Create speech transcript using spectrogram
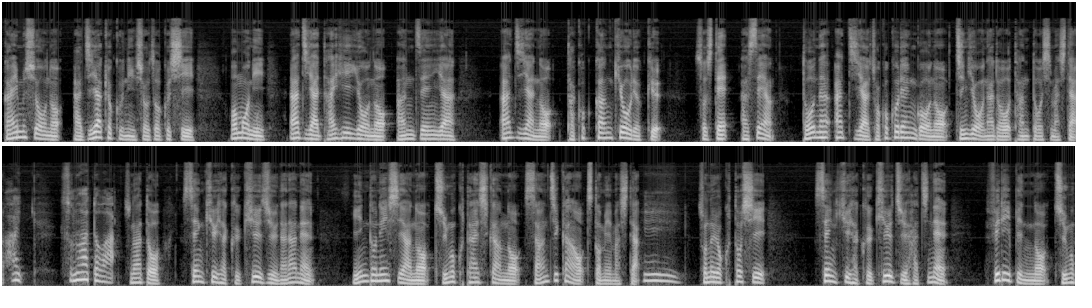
外務省のアジア局に所属し、主にアジア太平洋の安全やアジアの多国間協力、そして ASEAN 東南アジア諸国連合の事業などを担当しました。はい。その後は、その後、1997年、インドネシアの中国大使館の参事官を務めました。うん。その翌年、1998年、フィリピンの中国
